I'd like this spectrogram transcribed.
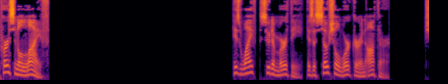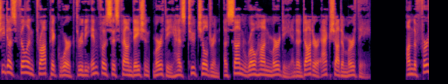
Personal life. His wife, Sudha Murthy, is a social worker and author. She does philanthropic work through the Infosys Foundation. Murthy has two children, a son Rohan Murthy and a daughter Akshata Murthy. On 1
